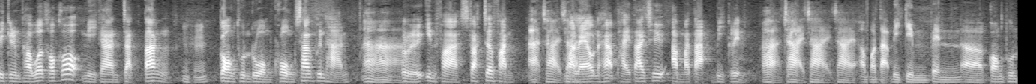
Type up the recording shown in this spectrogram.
Big Green Power เขาก็มีการจัดตั้งอือหือ กองทุนรวมโครงสร้างพื้นฐาน อ่าอ่าหรือ Infrastructure Fund อ่าใช่ใช่ มาแล้วนะฮะภายใต้ชื่ออมตะ Big Green อ่าใช่ใช่ใช่อมตะบีกิมเป็นเอ่อกองทุน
